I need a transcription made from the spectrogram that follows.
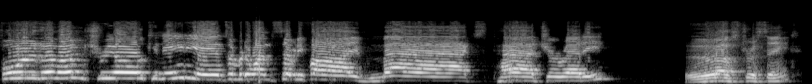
For the Montreal Canadiens, number to 175, Max Pacioretty. Lustrous Ink.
